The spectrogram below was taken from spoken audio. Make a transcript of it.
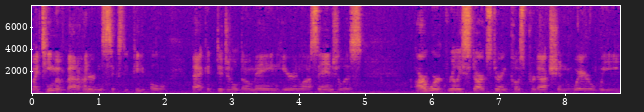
my team of about 160 people back at Digital Domain here in Los Angeles, our work really starts during post production, where we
